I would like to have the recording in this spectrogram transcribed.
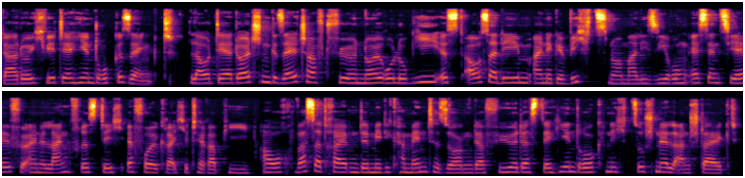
Dadurch wird der Hirndruck gesenkt. Laut der Deutschen Gesellschaft für Neurologie ist außerdem eine Gewichtsnormalisierung essentiell für eine langfristig erfolgreiche Therapie. Auch wassertreibende Medikamente sorgen dafür, dass der Hirndruck nicht so schnell ansteigt.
